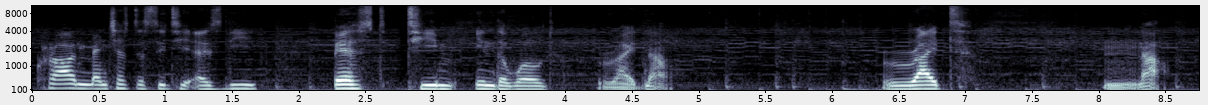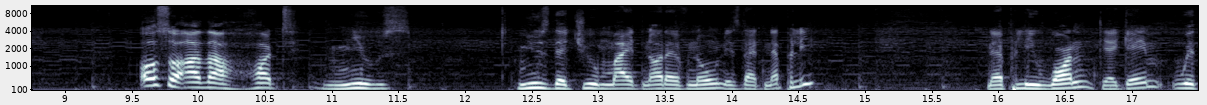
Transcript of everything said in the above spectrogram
crown Manchester City as the best team in the world right now. Right now. Also, other hot news, news that you might not have known is that Napoli, Napoli won their game with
